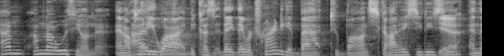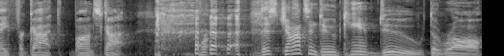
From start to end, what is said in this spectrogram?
I'm I'm not with you on that. And I'll tell I you why. love- Because they, they were trying to get back to Bon Scott ACDC, Yeah. and they forgot Bon Scott. This Johnson dude can't do the raw.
